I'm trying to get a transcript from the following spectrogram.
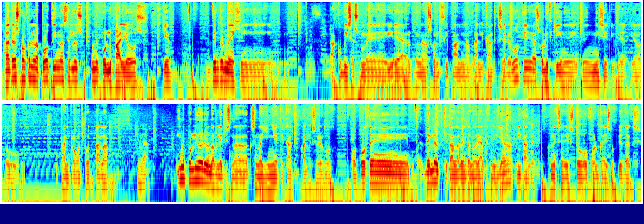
Αλλά τέλος πάντων θέλω να πω ότι είναι ένας στήλος που είναι πολύ παλιός και δεν τον έχει ακουμπήσει ας πούμε η Rare να ασχοληθεί πάλι να βγάλει κάτι ξέρω εγώ και ασχολήθηκε η την Initiative για να το κάνει πραγματικότητα. Αλλά Ναι. είναι πολύ ωραίο να βλέπεις να ξαναγεννιέται κάτι πάλι ξέρω εγώ. Οπότε δεν λέω ότι και τα άλλα δεν ήταν ωραία παιχνίδια ήτανε αν εξαιρέσεις το Fall Guys το οποίο εντάξει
